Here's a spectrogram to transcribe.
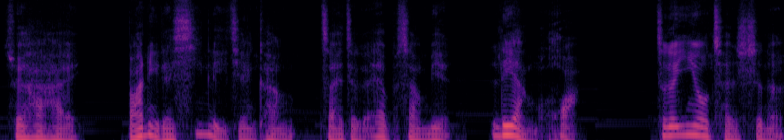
所以他还把你的心理健康在这个 App 上面量化。这个应用程式呢，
